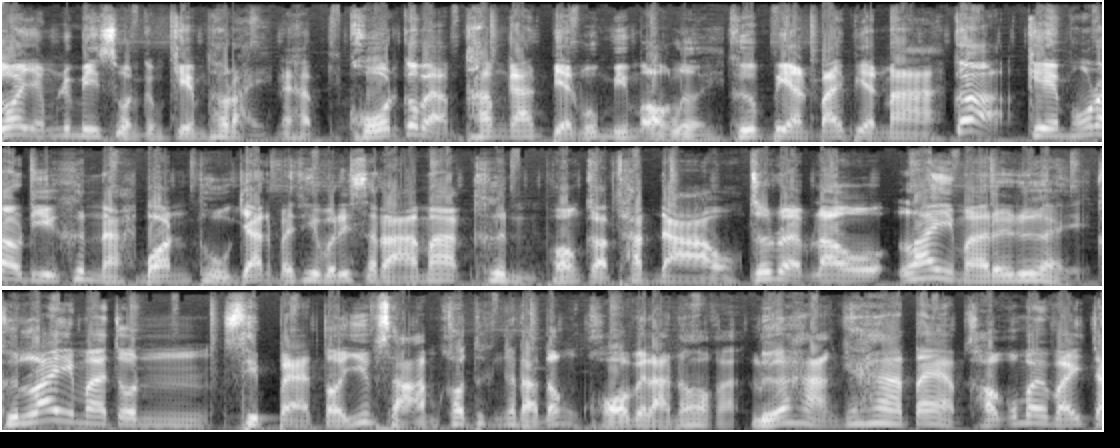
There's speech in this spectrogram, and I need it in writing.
ก็ยังไม่ได้มีส่วนกับเกมเท่าไหร่นะครับโค้ดก็แบบทำการเปลี่ยนบุ๋มบิมออกเลย คือเปลี่ยนไปเปลี่ยนมา ก็เกมของเราดีขึ้นนะบอลถูกยัดไปที่วริศรามากขึ้นพร้อมกับทัดดาวจนแบบเราไล่มาเรื่อยๆ คือไล่มาจจน 18 ต่อ 23 เขาถึงขนาดต้องขอเวลานอกอะเหลือห่างแค่ 5 แต้มเขาก็ไม่ไว้ใจ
